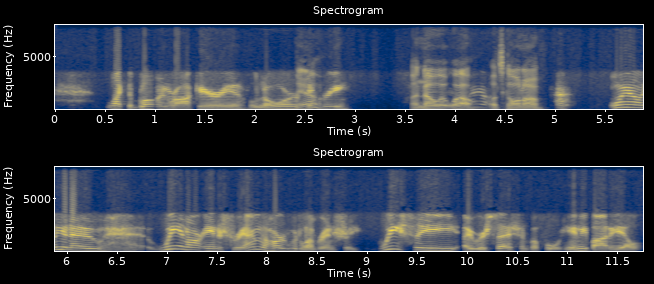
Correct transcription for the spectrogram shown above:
like the Blowing Rock area, Lenoir, Yeah. Hickory. I know it well. What's going on? Uh, well, you know, we in our industry, I'm in the hardwood lumber industry. We see a recession before anybody else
